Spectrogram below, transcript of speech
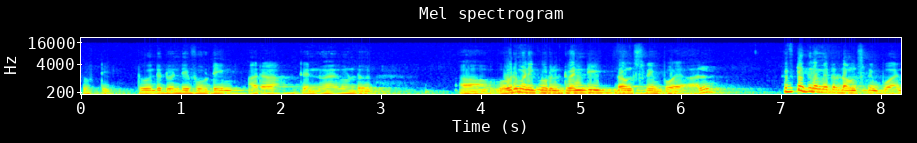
ഫിഫ്റ്റി ടു ഇന്റു ട്വന്റി ഫോർട്ടിയും അര ടെന്നും ആയതുകൊണ്ട് ഒരു മണിക്കൂറിൽ ട്വന്റി ഡൗൺ സ്ട്രീം പോയാൽ ഫിഫ്റ്റി കിലോമീറ്റർ ഡൗൺ സ്ട്രീം പോകാൻ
